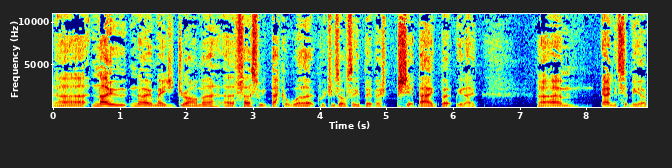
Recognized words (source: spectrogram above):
Uh, no, no major drama. Uh, first week back at work, which was obviously a bit of a shit bag, but you know, um, it only took me a,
